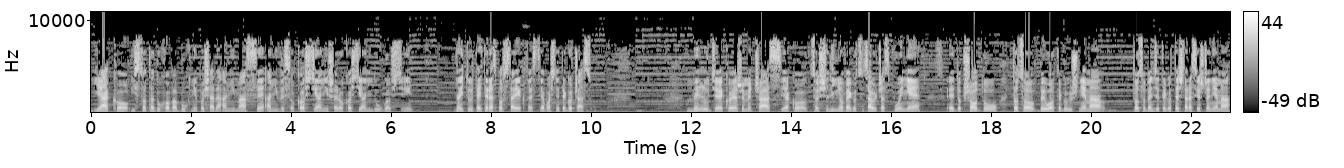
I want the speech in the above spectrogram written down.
jako istota duchowa Bóg nie posiada ani masy, ani wysokości, ani szerokości, ani długości. No i tutaj teraz powstaje kwestia właśnie tego czasu. My ludzie kojarzymy czas jako coś liniowego, co cały czas płynie y, do przodu. To, co było, tego już nie ma. To, co będzie, tego też teraz jeszcze nie ma.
